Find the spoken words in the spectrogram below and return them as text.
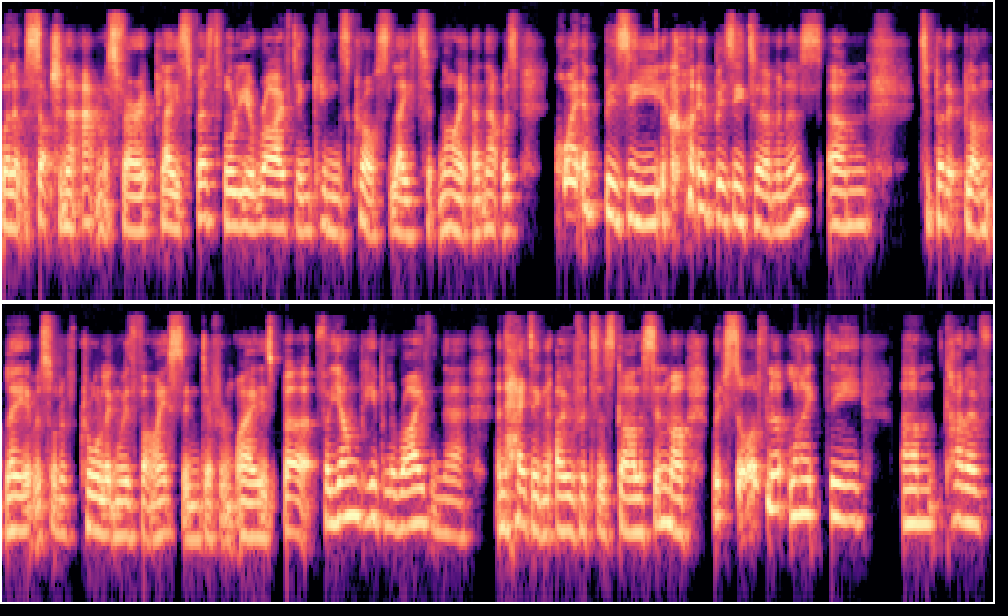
Well, it was such an atmospheric place. First of all, you arrived in King's Cross late at night, and that was quite a busy, quite a busy terminus. Um, to put it bluntly, it was sort of crawling with vice in different ways. But for young people arriving there and heading over to Scala Cinema, which sort of looked like the um, kind of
